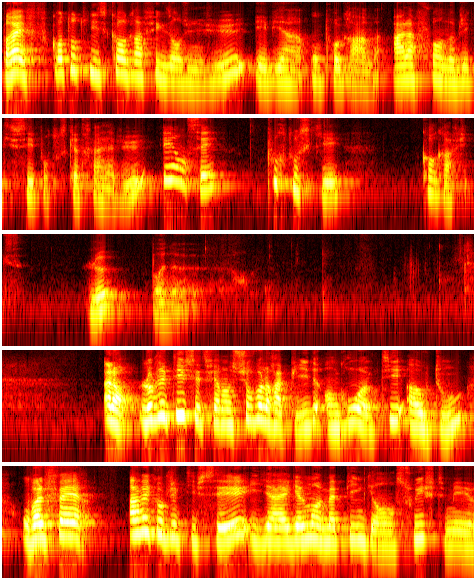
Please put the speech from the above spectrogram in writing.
Bref, quand on utilise Core Graphics dans une vue, eh bien on programme à la fois en objectif C pour tout ce qui a trait à la vue et en C pour tout ce qui est Core Graphics. Le bonheur. Alors l'objectif c'est de faire un survol rapide, en gros un petit how-to. On va le faire avec Objectif C, il y a également un mapping en Swift mais euh,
